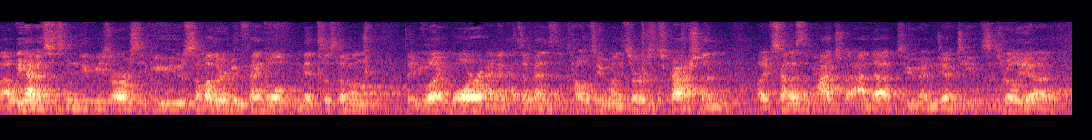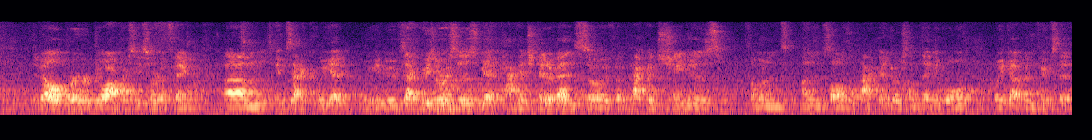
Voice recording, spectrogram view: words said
Uh, we have a systemd resource. If you use some other newfangled init system that you like more and it has events that tells you when services crash, then like send us a patch to add that to MGMT. This is really a developer bureaucracy sort of thing. Um, exec, we get we can do exec resources. We have PackageKit events. So if a package changes, someone uninstalls a package or something, it will wake up and fix it,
